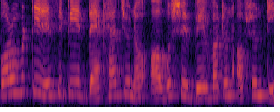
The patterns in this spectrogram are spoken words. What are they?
পরবর্তী রেসিপি দেখার জন্য অবশ্যই বেল বাটন অপশনটি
